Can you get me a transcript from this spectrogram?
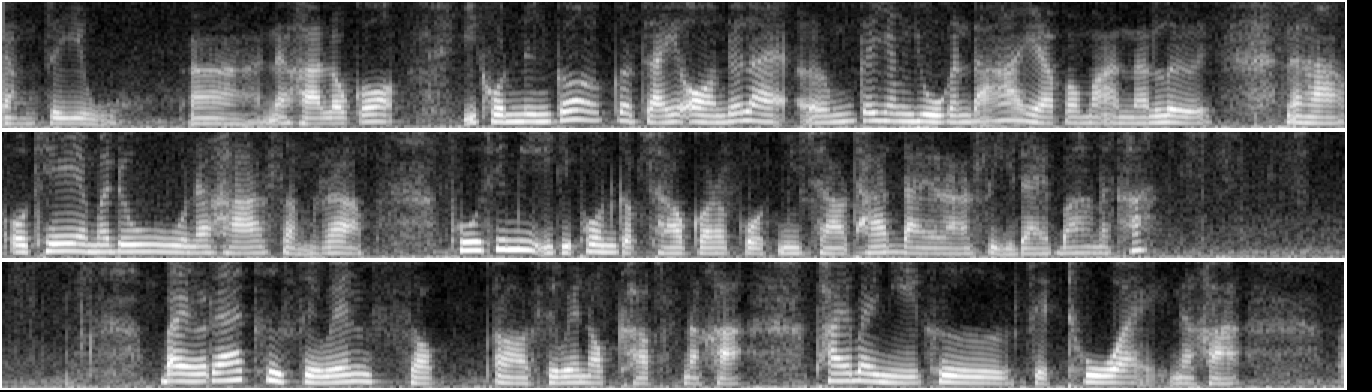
ยังจะอยู่อ่านะคะแล้วก็อีกคนนึงก็ก็ใจอ่อนด้วยแหละเออก็ยังอยู่กันได้อะประมาณนั้นเลยนะคะโอเคมาดูนะคะสำหรับผู้ที่มีอิทธิพลกับชาวกรกฎมีชาวธาตุใดราศีใดบ้างนะคะ ใบแรกคือ Seven of เอ่อ Seven of Cups นะคะ ไพ่ใบนี้คือ 7 ถ้วยนะคะเ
